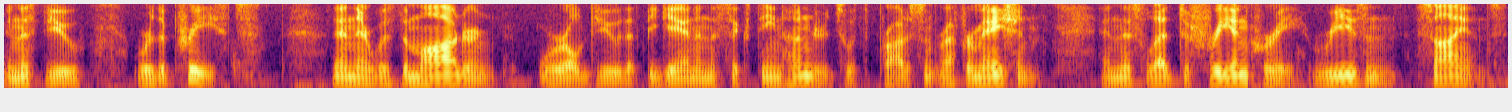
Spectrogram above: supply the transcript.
in this view, were the priests. Then there was the modern worldview that began in the 1600s with the Protestant Reformation, and this led to free inquiry, reason, science,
